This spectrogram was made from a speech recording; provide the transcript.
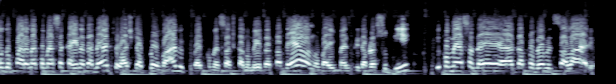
o do Paraná começa a cair na tabela, que eu acho que é o provável, que vai começar a ficar no meio da tabela, não vai mais brigar para subir, e começa a dar, a dar problema de salário.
